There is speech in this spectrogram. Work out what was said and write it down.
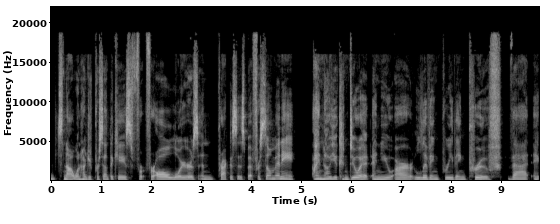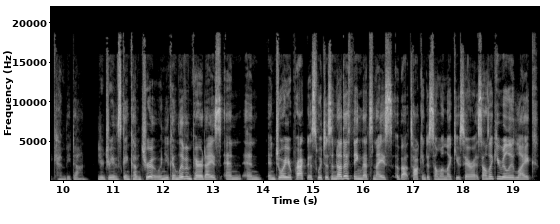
it's not 100% the case for, for all lawyers and practices, but for so many, I know you can do it and you are living, breathing proof that it can be done. Your dreams can come true and you can live in paradise and and enjoy your practice which is another thing that's nice about talking to someone like you Sarah. It sounds like you really like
